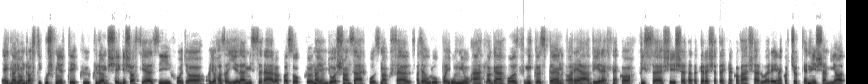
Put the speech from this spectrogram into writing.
egy nagyon drasztikus mértékű különbség, és azt jelzi, hogy a, hogy a hazai élelmiszerárak azok nagyon gyorsan zárkóznak fel az Európai Unió átlagához, miközben a reálbéreknek a visszaesése, tehát a kereseteknek a vásárló erejének a csökkenése miatt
